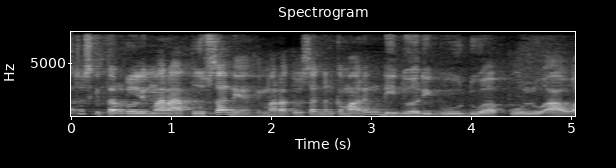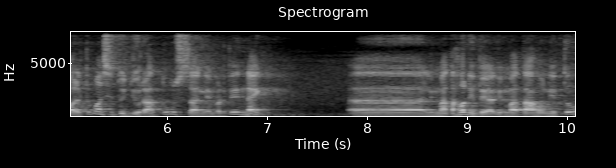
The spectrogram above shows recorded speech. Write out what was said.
tuh sekitar 500-an ya, 500-an dan kemarin di 2020 awal itu masih 700-an ya. Berarti naik eh, lima tahun itu ya, lima tahun itu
